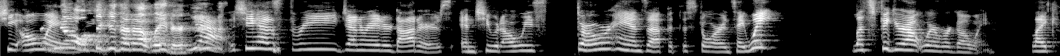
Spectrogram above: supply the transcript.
she always no i'll figure that out later. Yeah she has three generator daughters and she would always throw her hands up at the store and say wait let's figure out where we're going. Like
